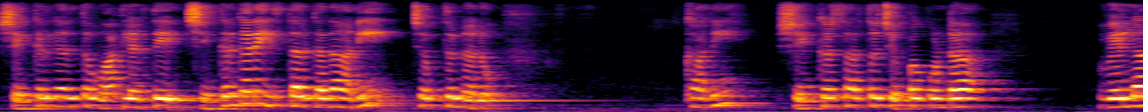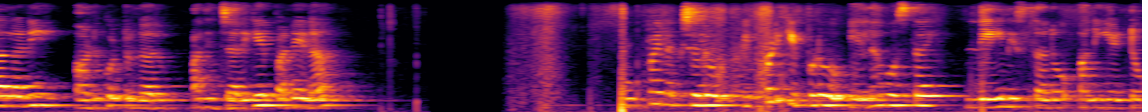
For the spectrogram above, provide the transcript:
శంకర్ గారితో మాట్లాడితే శంకర్ గారే ఇస్తారు కదా అని చెప్తున్నాను. కానీ శంకర్ సార్తో చెప్పకుండా వెళ్ళాలని అనుకుంటున్నారు. అది జరిగే పనేనా? ముప్పై లక్షలు ఇప్పటికిప్పుడు ఎలా వస్తాయి? నేను ఇస్తాను అని ఏంటో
